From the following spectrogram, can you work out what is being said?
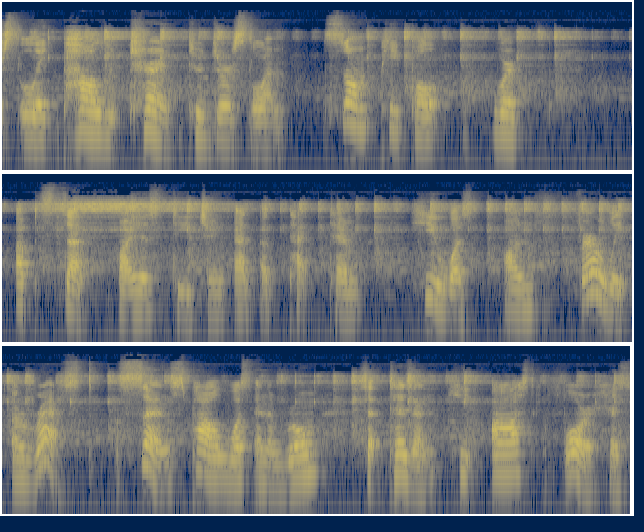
Years late, Paul returned to Jerusalem. Some people were upset by his teaching and attacked him. He was unfairly arrested. Since Paul was a Rome citizen, he asked for his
